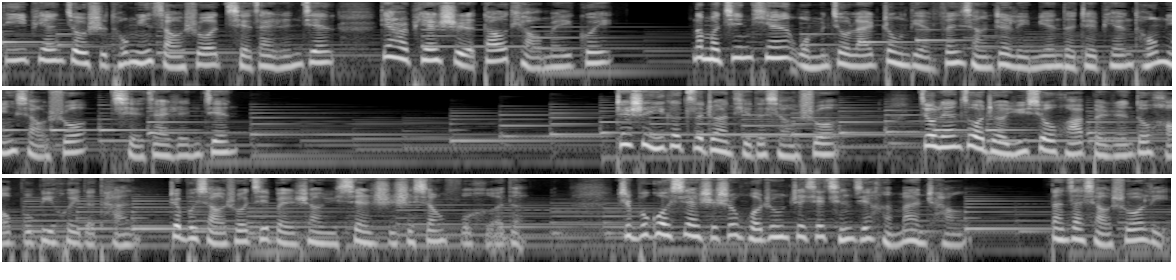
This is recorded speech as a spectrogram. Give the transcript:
第一篇就是同名小说《且在人间》，第二篇是《刀挑玫瑰》。那么今天我们就来重点分享这里面的这篇同名小说《且在人间》。这是一个自传体的小说，就连作者余秀华本人都毫不避讳地谈，这部小说基本上与现实是相符合的，只不过现实生活中这些情节很漫长，但在小说里，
